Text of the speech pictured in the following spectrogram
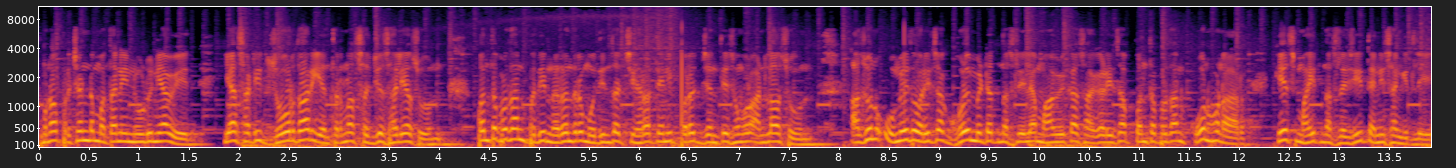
पुन्हा प्रचंड मताने निवडून यावेत यासाठी जोरदार यंत्रणा सज्ज झाली असून पंतप्रधानपदी नरेंद्र मोदींचा चेहरा त्यांनी परत जनतेसमोर आणला असून अजून उमेदवारीचा घोळ मिटत नसलेल्या महाविकास आघाडीचा पंतप्रधान कोण होणार हेच माहीत नसल्याचेही त्यांनी सांगितले.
